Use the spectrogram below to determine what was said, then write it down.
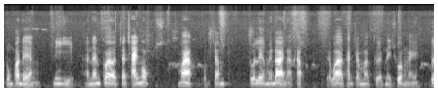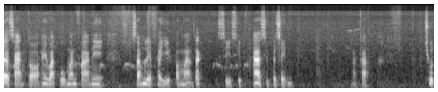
หลวงพ่อแดงนี่อีก อันนั้นก็จะใช้งบมากผมจำตัวเลขไม่ได้นะครับ แต่ว่าท่านจะมาเกิดในช่วงไหน เพื่อสารต่อให้วัดภูมั่นฟ้านี่สำเร็จไปอีกประมาณสัก 40-50%นะครับ ชุด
